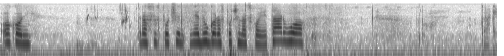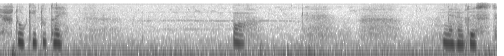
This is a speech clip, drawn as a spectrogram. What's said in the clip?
Okoń teraz rozpoczyna, niedługo rozpoczyna swoje tarło. Takie sztuki tutaj. O. Nie wiem, tu jest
